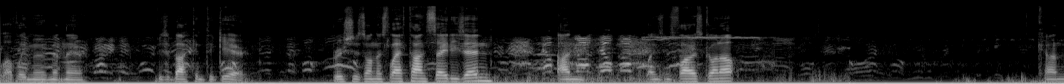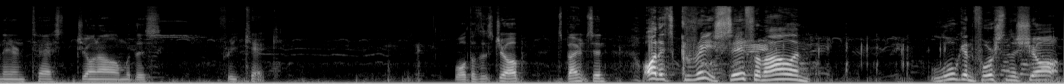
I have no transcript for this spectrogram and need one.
lovely movement there. He's back into gear. Bruce is on this left hand side, he's in. And Linesman's fire has gone up. Can there and test John Allen with this free kick. Wall does its job. It's bouncing. Oh, and it's great save from Allen. Logan forcing the shot.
